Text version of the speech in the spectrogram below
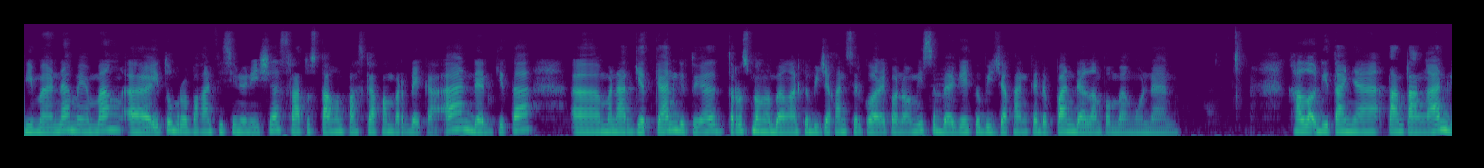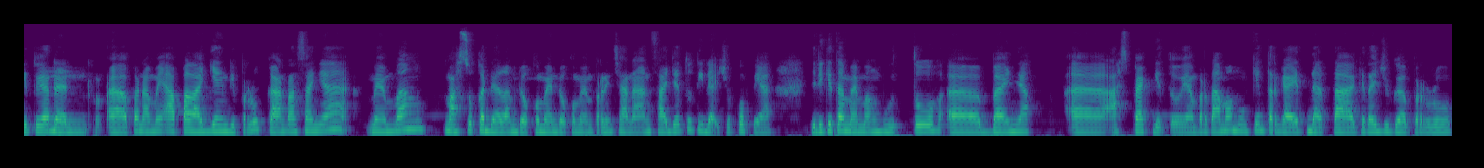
di mana memang uh, itu merupakan visi Indonesia 100 tahun pasca kemerdekaan dan kita uh, menargetkan gitu ya terus mengembangkan kebijakan circular economy sebagai kebijakan ke depan dalam pembangunan kalau ditanya tantangan gitu ya dan uh, apa namanya apalagi yang diperlukan rasanya memang masuk ke dalam dokumen-dokumen perencanaan saja tuh tidak cukup ya. Jadi kita memang butuh uh, banyak uh, aspek gitu. Yang pertama mungkin terkait data. Kita juga perlu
